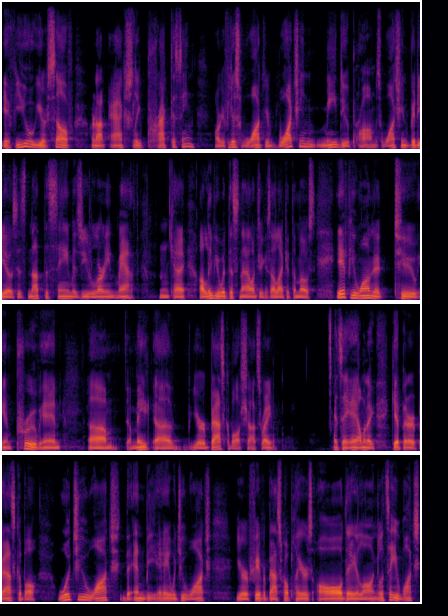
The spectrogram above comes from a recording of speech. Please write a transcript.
If you yourself are not actually practicing, or if you just watch watching me do problems, watching videos is not the same as you learning math. Okay, I'll leave you with this analogy because I like it the most. If you wanted to improve and um, make uh, your basketball shots, right? And say, hey, I'm going to get better at basketball. Would you watch the NBA? Would you watch your favorite basketball players all day long? Let's say you watch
